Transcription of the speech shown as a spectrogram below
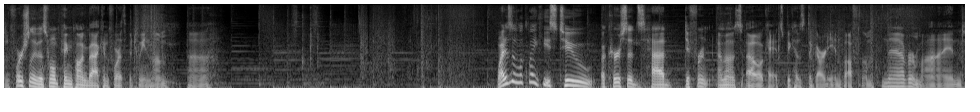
Unfortunately, this won't ping-pong back and forth between them. Uh, why does it look like these two Accursids had different amounts? Oh, okay, it's because the Guardian buffed them. Never mind.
